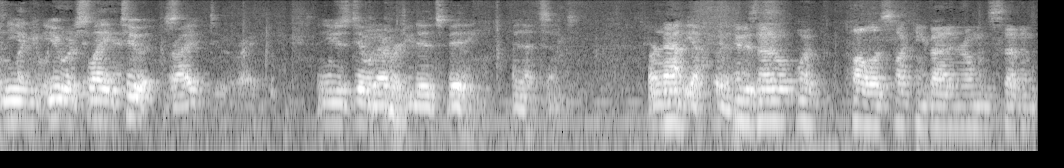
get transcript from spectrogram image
And you, Like it would you were a slave to it, right? To it, right. And you just did whatever you did its bidding in that sense. Or now, yeah. And is that what Paul is talking about in Romans seven,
